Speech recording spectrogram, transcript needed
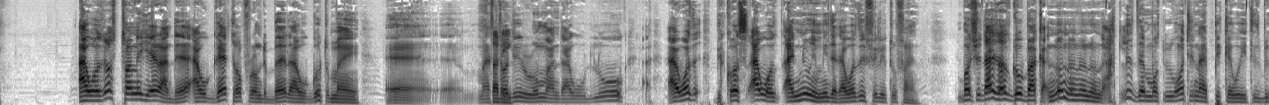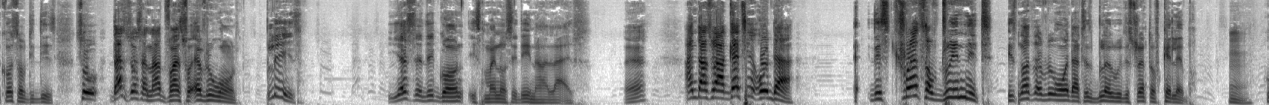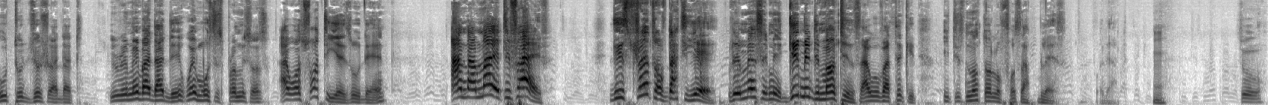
I was just turning here and there. I would get up from the bed. I would go to my my Study. study. room and I would look. I, I was because I was I knew in me that I wasn't feeling too fine. But should I just go back? No, no, no, no, no. At least there must be one thing I pick away. It is because of the days. So that's just an advice for everyone. Please, yesterday gone is minus a day in our lives. Eh? And as we are getting older, the strength of doing it is not everyone that is blessed with the strength of Caleb, who told Joshua that. You remember that day when Moses promised us, I was 40 years old then, and I'm now 85. The strength of that year remains in me. Give me the mountains, I will overtake it. It is not all of us are blessed for that. So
